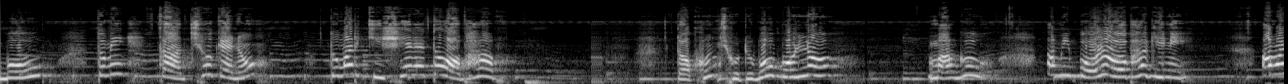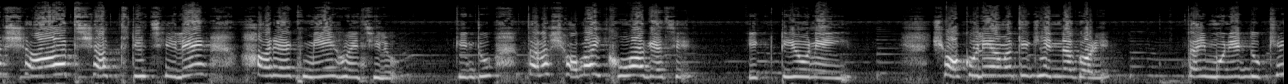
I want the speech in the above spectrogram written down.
বউ, তুমি কাঁদছো কেন? তোমার কিসের এত অভাব? তখন ছোট বউ বলল মাগো আমি বড় অভাগিনী। আমার সাত সাতটি ছেলে আর এক মেয়ে হয়েছিল, কিন্তু তারা সবাই খোয়া গেছে, একটিও নেই। সকলে আমাকে ঘেন্না করে, তাই মনের দুঃখে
